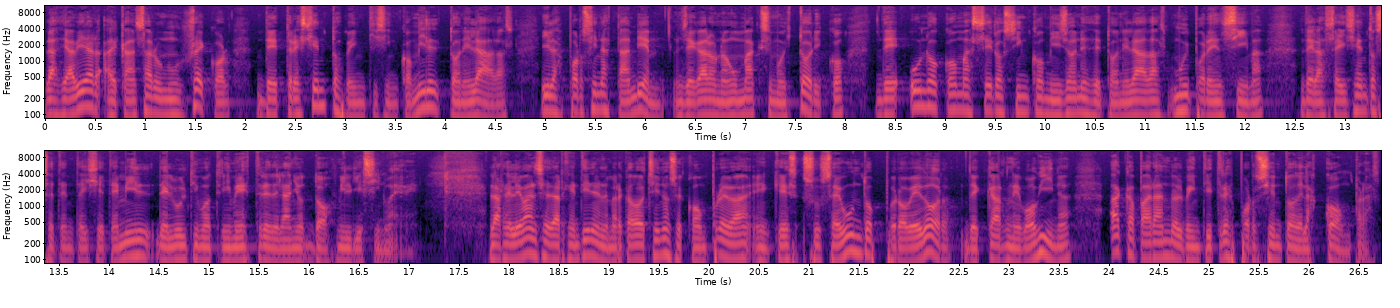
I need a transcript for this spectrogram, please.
Las de aviar alcanzaron un récord de 325.000 toneladas y las porcinas también llegaron a un máximo histórico de 1,05 millones de toneladas, muy por encima de las 677.000 del último trimestre del año 2019. La relevancia de Argentina en el mercado chino se comprueba en que es su segundo proveedor de carne bovina, acaparando el 23% de las compras.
